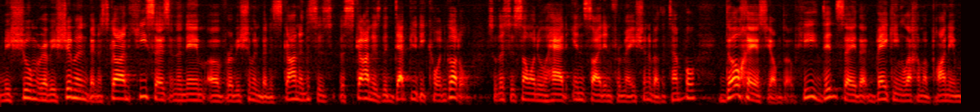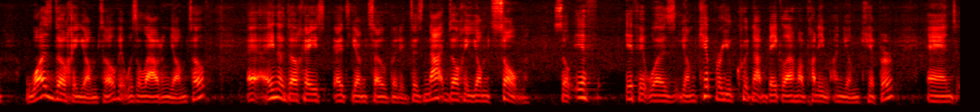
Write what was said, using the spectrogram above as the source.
Mishum Rabbi Shimon ben Iskan, he says in the name of Rabbi Shimon ben Iskan, and this is the Iskan is the deputy Kohen Gadol. So this is someone who had inside information about the temple. Doches Yom Tov. He did say that baking lechem hapanim was doche Yom Tov. It was allowed in Yom Tov. Eino doche at Yom Tov, but it does not doche Yom Tzom. So if if it was Yom Kippur, you could not bake lechem hapanim on Yom Kippur. And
